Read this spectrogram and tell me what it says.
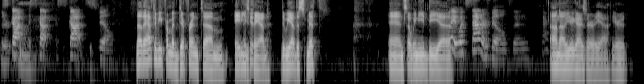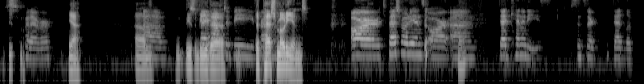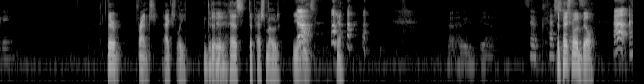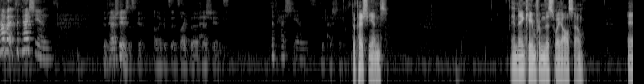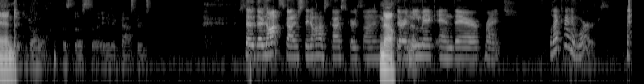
They're- Scott, Scott, Scottsville. no. They have to be from a different um, '80s could- band. We have the Smiths, and so we need the. Uh, Wait, what's Satterfields then? oh no, you guys are yeah. You're Whatever. yeah. Um, Um, these would they be have the to be the from- Peshmodians. Or Depeche Modians or um, Dead Kennedys, since they're dead looking. They're French, actually. The, Depe- it has Depeche Mode. Yeah. Yeah. Depeche Depeche Modeville. Ah, how about Depechians? Depechians is good. I like it's it's like the Hessians. Depechians. Depechians. Depechians. And then came from this way also. And Those those uh, bastards. So they're not Scottish. They don't have Scottish skirts on. No. They're No. anemic and they're French. Well, that kind of works.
